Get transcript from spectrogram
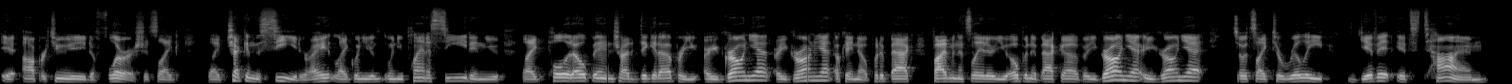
it opportunity to flourish. It's like like checking the seed right? Like when you when you plant a seed and you like pull it open try to dig it up are you are you growing yet? Are you growing yet? Okay no put it back. Five minutes later you open it back up. Are you growing yet? Are you growing yet? So it's like to really give it its time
